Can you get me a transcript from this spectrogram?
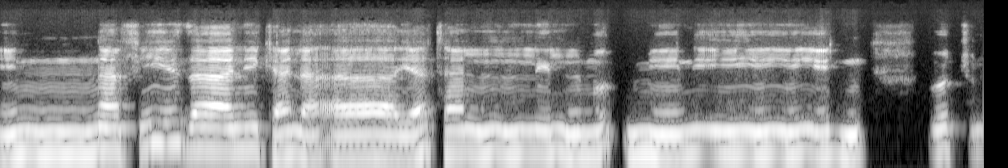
إن في ذلك لآية للمؤمنين. اتل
